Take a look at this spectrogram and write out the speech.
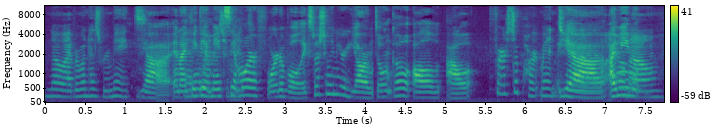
No, everyone has roommates. Yeah, and I think it makes it more affordable, like, especially when you're young. Don't go all out. First apartment. Too. Yeah, I, I don't mean- know.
